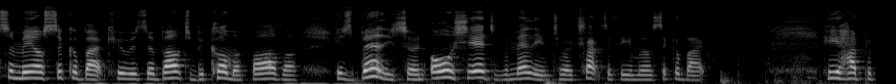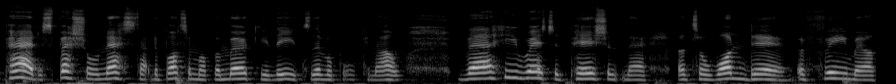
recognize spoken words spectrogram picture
Once a male stickleback who was about to become a father. His belly turned all shades of vermilion to attract a female stickleback. He had prepared a special nest at the bottom of the murky Leeds Liverpool Canal. There he waited patiently until one day a female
